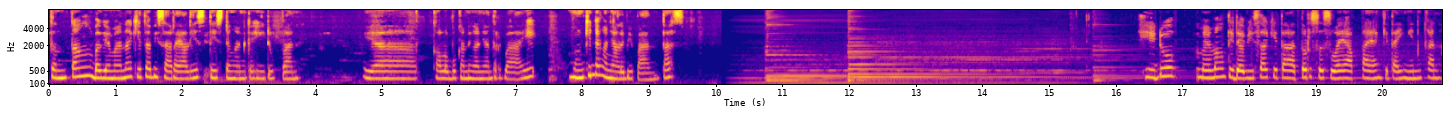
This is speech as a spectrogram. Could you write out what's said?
Tentang bagaimana kita bisa realistis dengan kehidupan. Ya, kalau bukan dengan yang terbaik, mungkin dengan yang lebih pantas. Hidup memang tidak bisa kita atur sesuai apa yang kita inginkan.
